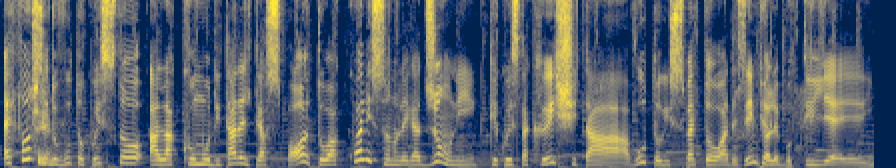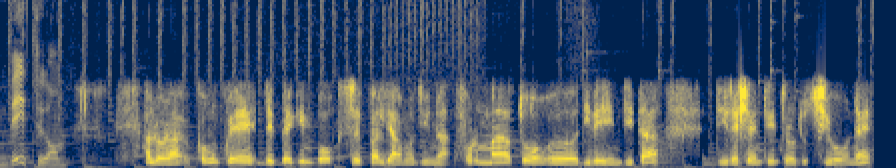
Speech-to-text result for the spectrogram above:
È forse sì. dovuto questo alla comodità del trasporto o a quali sono le ragioni che questa crescita ha avuto rispetto ad esempio alle bottiglie in vetro? Allora, comunque dei bag in box parliamo di un formato uh, di vendita di recente introduzione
